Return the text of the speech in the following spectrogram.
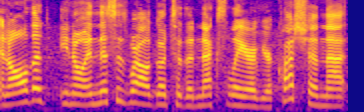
And all that, you know, and this is where I'll go to the next layer of your question that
